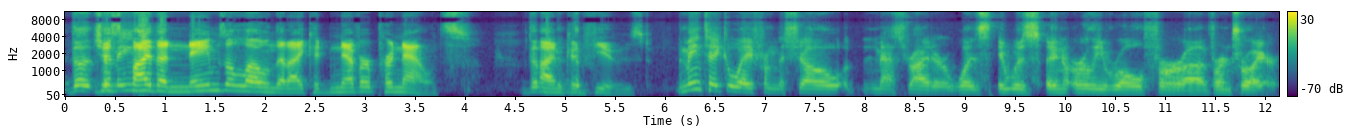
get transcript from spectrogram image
the, just the main, by the names alone that I could never pronounce, I'm confused. The main takeaway from the show Masked Rider was it was an early role for uh, Vern Troyer.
